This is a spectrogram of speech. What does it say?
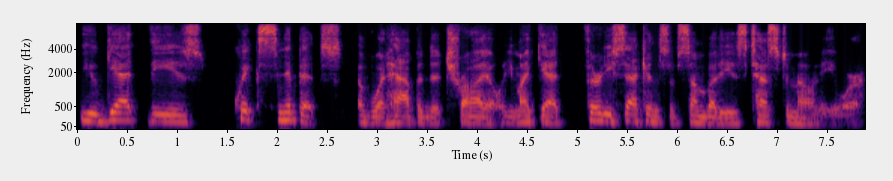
you get these quick snippets of what happened at trial. You might get 30 seconds of somebody's testimony, or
